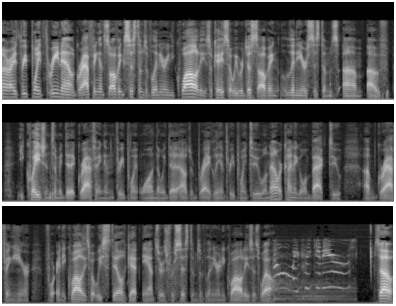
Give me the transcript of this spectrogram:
All right, 3.3 now, graphing and solving systems of linear inequalities. Okay, so we were just solving linear systems um, of equations and we did it graphing in 3.1, then we did it algebraically in 3.2. Well, now we're kind of going back to um, graphing here for inequalities, but we still get answers for systems of linear inequalities as well. Oh, so,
